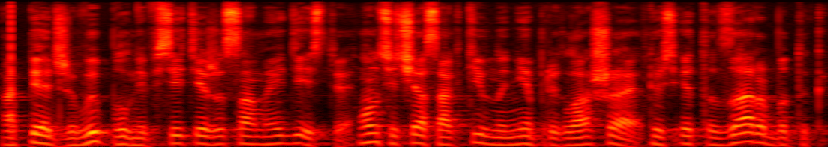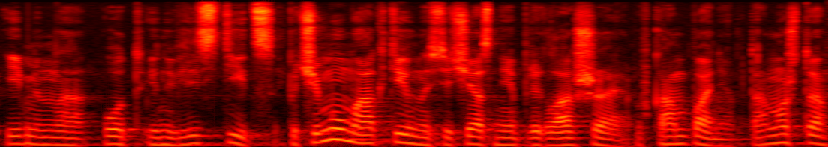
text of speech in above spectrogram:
Опять же, выполнив все те же самые действия. Он сейчас активно не приглашает. То есть это заработок именно от инвестиций. Почему мы активно сейчас не приглашаем в компанию? Потому что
